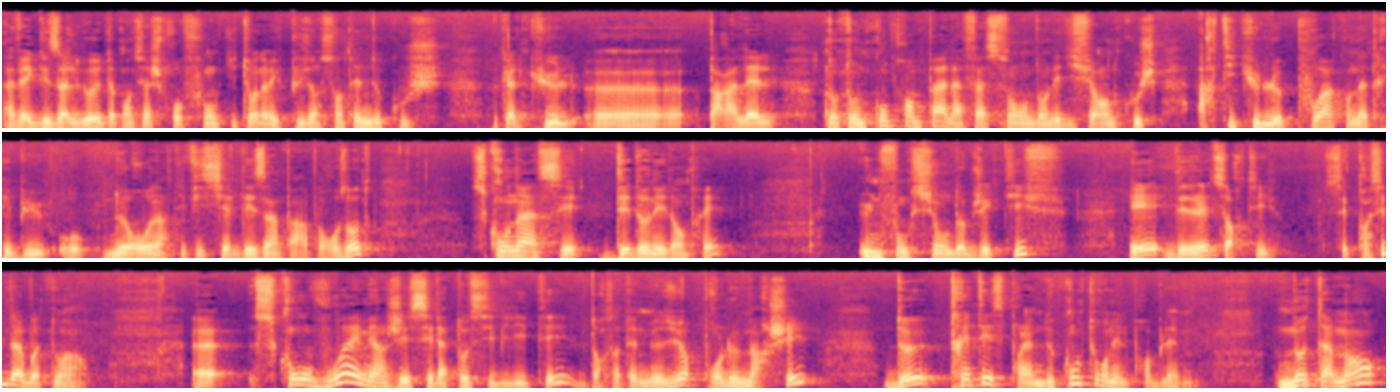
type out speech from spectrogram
Avec des algorithmes d'apprentissage profond qui tournent avec plusieurs centaines de couches de calcul parallèles, dont on ne comprend pas la façon dont les différentes couches articulent le poids qu'on attribue aux neurones artificiels des uns par rapport aux autres, ce qu'on a, c'est des données d'entrée, une fonction d'objectif et des délais de sortie. C'est le principe de la boîte noire. Euh, ce qu'on voit émerger, c'est la possibilité, dans certaines mesures, pour le marché, de traiter ce problème, de contourner le problème. Notamment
